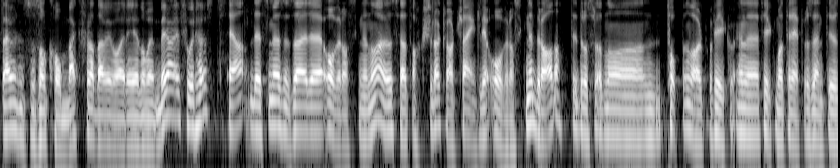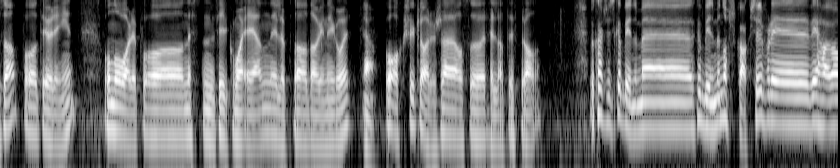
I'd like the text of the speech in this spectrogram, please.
Det er jo en sånn comeback fra der vi var i november ja, i fjor høst. Ja, Det som jeg syns er eh, overraskende nå, er jo å se at aksjer har klart seg egentlig overraskende bra. da, Til tross for at nå, toppen var på 4,3% i USA på tiåringen. Og nå var de på nesten 4,1 i løpet av dagen i går. Ja. Og aksjer klarer seg altså relativt bra. da. Kanskje vi skal begynne, med, skal begynne, med, norske aksjer. fordi Vi har jo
